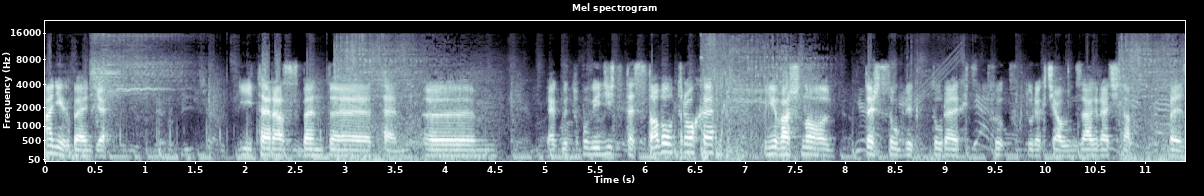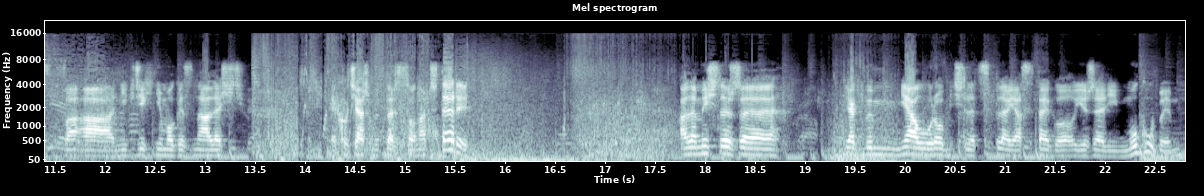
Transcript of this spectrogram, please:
A niech będzie. I teraz będę ten. jakby to powiedzieć, testował trochę, ponieważ no też są gry, które, w które chciałbym zagrać na PS2, a nigdzie ich nie mogę znaleźć. Jak chociażby Persona 4. Ale myślę, że jakbym miał robić let's playa z tego, jeżeli mógłbym,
